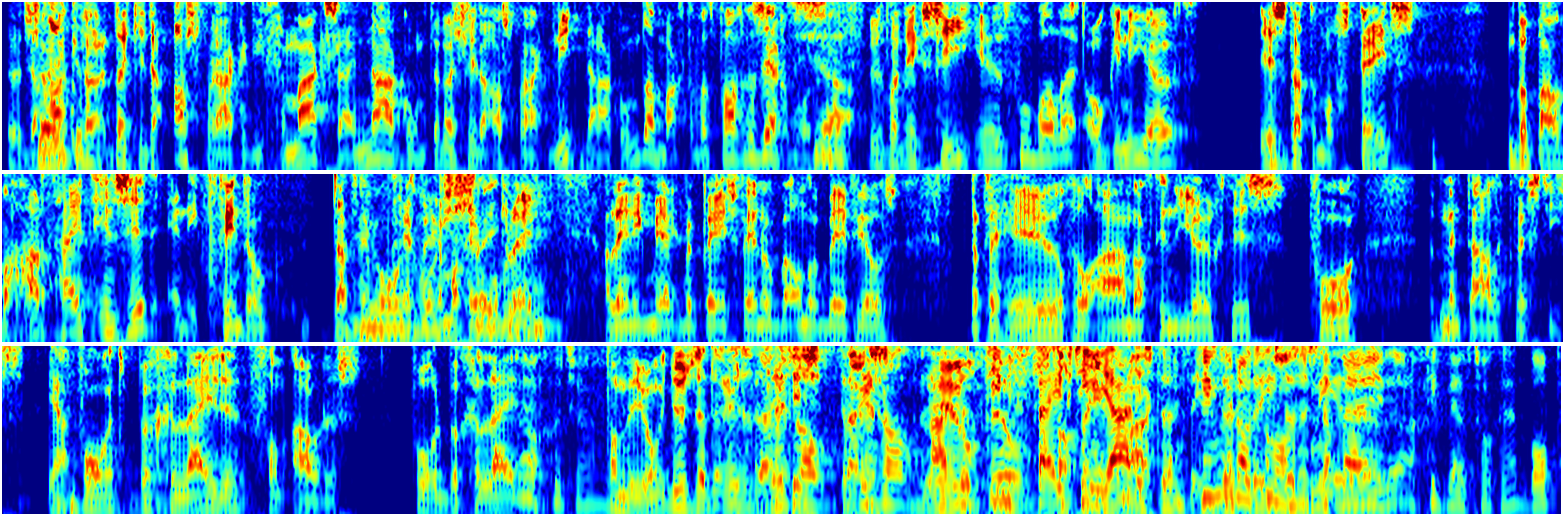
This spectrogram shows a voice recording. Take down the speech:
eh, de, Zeker. a- dat je de afspraken die gemaakt zijn nakomt. En als je de afspraak niet nakomt, dan mag er wat van gezegd worden. Ja. Dus wat ik zie in het voetballen, ook in de jeugd, is dat er nog steeds een bepaalde hardheid in zit. En ik vind ook dat geen, er helemaal geen zeker probleem. Alleen ik merk bij PSV en ook bij andere BVO's dat er heel veel aandacht in de jeugd is voor mentale kwesties. Ja. Voor het begeleiden van ouders. Voor het begeleiden Ja, goed zo, ja. van de jongen. Dus dat er is, daar Dat is, is, al, dat daar is is al heel 10, veel 15 stappen in jaar is dat, Een is dat, is dat is eh, actief bij betrokken, hè? Bob.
